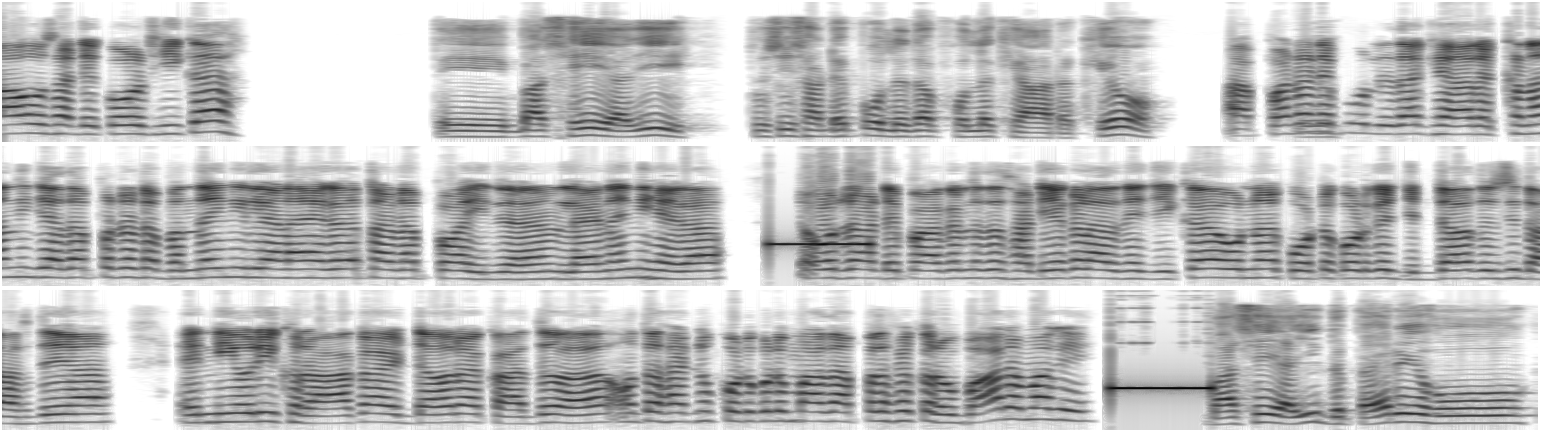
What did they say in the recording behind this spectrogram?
ਆਓ ਸਾਡੇ ਕੋਲ ਠੀਕ ਆ? ਤੇ ਬਸ ਇਹ ਆ ਜੀ ਤੁਸੀਂ ਸਾਡੇ ਭੋਲੇ ਦਾ ਫੁੱਲ ਖਿਆਲ ਰੱਖਿਓ। ਆਪਾਂ ਤੁਹਾਡੇ ਭੋਲੇ ਦਾ ਖਿਆਲ ਰੱਖਣਾ ਨਹੀਂ ਜ਼ਿਆਦਾ ਆਪਾਂ ਤੁਹਾਡਾ ਬੰਦਾ ਹੀ ਨਹੀਂ ਲੈਣਾ ਹੈਗਾ ਤੁਹਾਡਾ ਭਾਈ ਲੈਣ- ਲੈਣਾ ਹੀ ਨਹੀਂ ਹੈਗਾ। ਤੇ ਉਹ ਤੁਹਾਡੇ ਪਾਗਲ ਨੇ ਤਾਂ ਸਾਡੀਆਂ ਘੜਾ ਨੇ ਜੀਕਾ ਉਹਨਾਂ ਕੁੱਟ-ਕੁੱਟ ਕੇ ਜਿੱਦਾਂ ਤੁਸੀਂ ਦੱਸਦੇ ਆ ਇੰਨੀ ਉਹਦੀ ਖੁਰਾਕ ਆ ਐਡਾ ਉਹਦਾ ਕੱਦ ਆ ਉਹ ਤਾਂ ਸਾਨੂੰ ਕੁੱਟ-ਕੁੱਟ ਮਾਰਦਾ ਆਪਾਂ ਤਾਂ ਫਿਰ ਘਰੋਂ ਬਾਹਰ ਆਵਾਂਗੇ। ਬਸ ਇਹ ਆ ਜੀ ਦੁਪਹਿਰੇ ਉਹ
